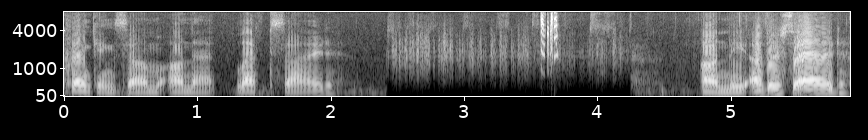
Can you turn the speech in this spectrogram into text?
Cranking some on that left side. On the other side,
